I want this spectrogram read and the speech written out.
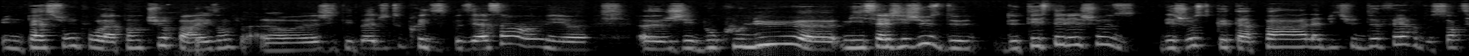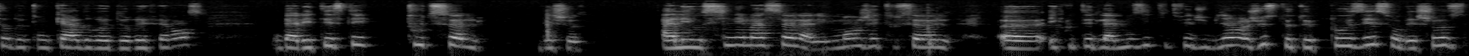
une passion pour la peinture, par exemple. Alors, j'étais pas du tout prédisposée à ça, hein, mais j'ai beaucoup lu. mais il s'agit juste de, de, tester les choses, des choses que tu n'as pas l'habitude de faire, de sortir de ton cadre de référence, d'aller tester toute seule des choses aller au cinéma seul, aller manger tout seul, euh, écouter de la musique qui te fait du bien, juste te poser sur des choses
